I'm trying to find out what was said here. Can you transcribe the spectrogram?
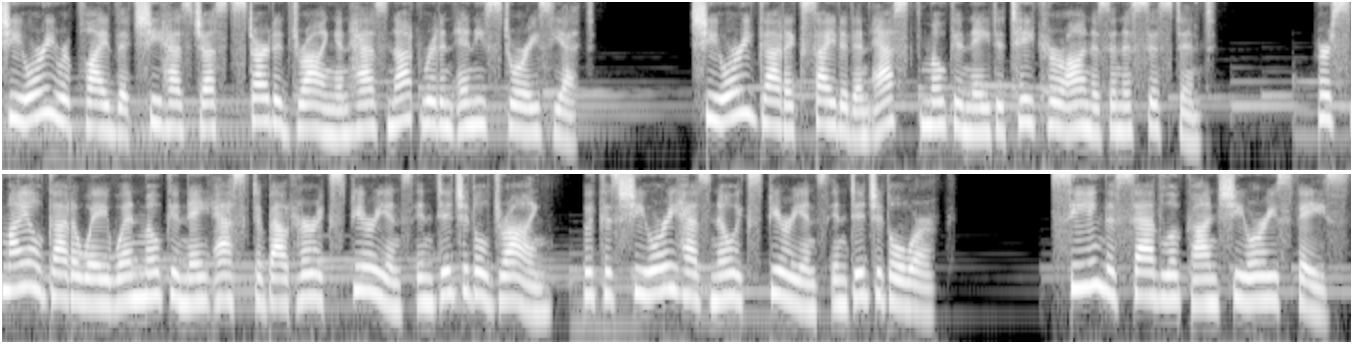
Shiori replied that she has just started drawing and has not written any stories yet. Shiori got excited and asked Mokane to take her on as an assistant. Her smile got away when Mokane asked about her experience in digital drawing, because Shiori has no experience in digital work. Seeing the sad look on Shiori's face,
